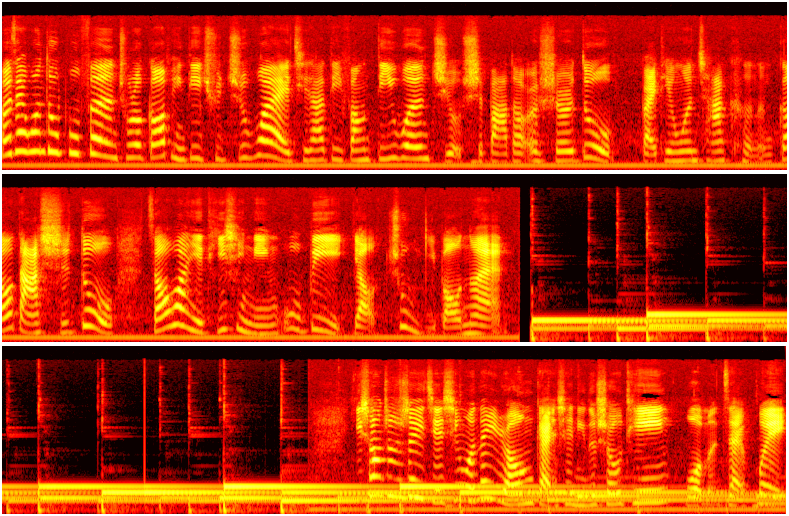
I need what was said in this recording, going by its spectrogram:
而在温度部分，除了高频地区之外，其他地方低温只有十八到二十二度，白天温差可能高达十度，早晚也提醒您务必要注意保暖。以上就是这一节新闻内容，感谢您的收听，我们再会。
